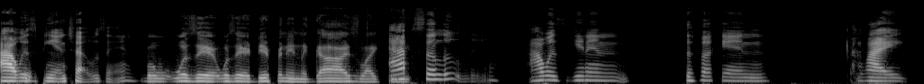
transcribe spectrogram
I was being chosen. but was there was there different in the guys like the, Absolutely, I was getting the fucking like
